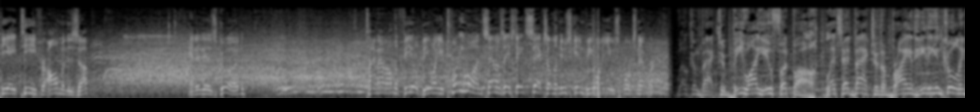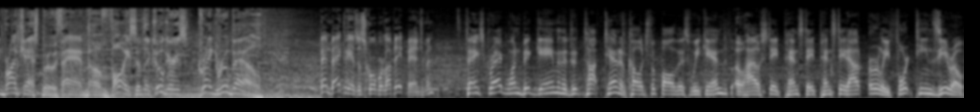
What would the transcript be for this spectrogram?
PAT for Almond is up, and it is good. The field. BYU 21, San Jose State 6 on the Nu Skin BYU Sports Network. Welcome back to BYU football. Let's head back to the Bryant Heating and Cooling broadcast booth and the voice of the Cougars, Greg Wrubell. Ben Bagley has a scoreboard update. Benjamin. Thanks, Greg. One big game in the top 10 of college football this weekend. Ohio State, Penn State. Penn State out early, 14 0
